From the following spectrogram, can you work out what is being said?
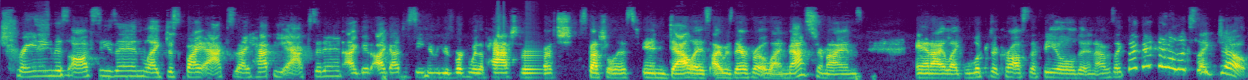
training this off season, like just by accident, happy accident. I get I got to see him. He was working with a pass rush specialist in Dallas. I was there for O line masterminds, and I like looked across the field and I was like, that guy kind of looks like Joe.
